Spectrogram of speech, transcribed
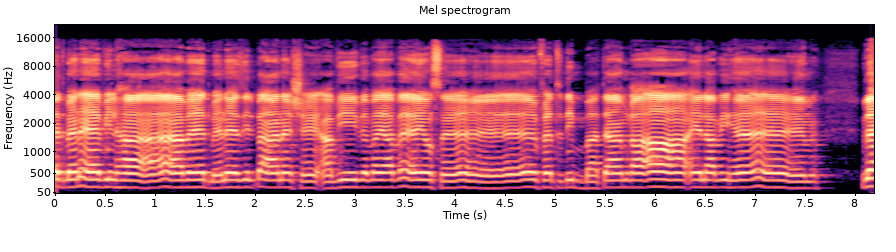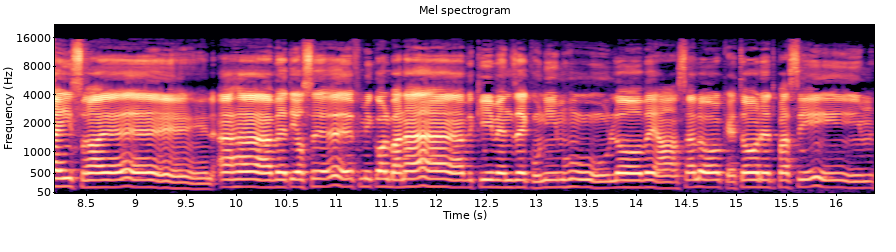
את בני בלהה ואת בני זלפן שאביו ויבא יוסף את דיבתם רעה אל אביהם וישראל אהב את יוסף מכל בניו כי בן זקונים הוא לו ועשה לו כתונת פסים.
